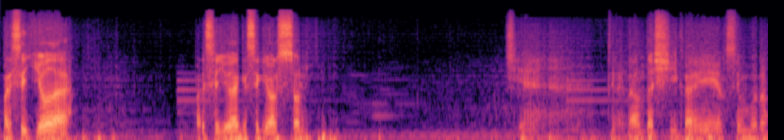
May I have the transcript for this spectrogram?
Parece Yoda. Parece Yoda que se quedó al sol. Ya, Tiene la onda chica ahí, el símbolo.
